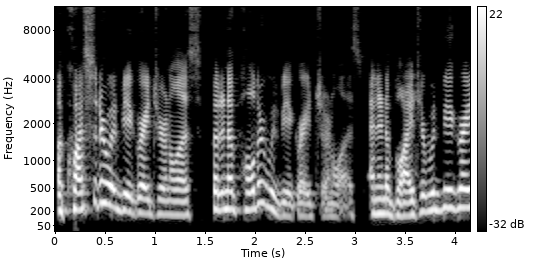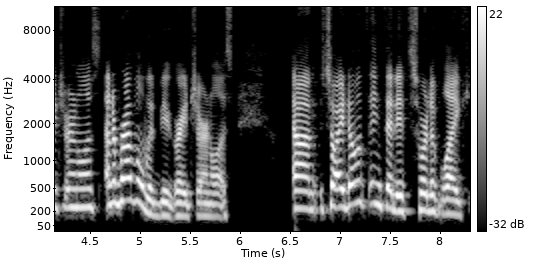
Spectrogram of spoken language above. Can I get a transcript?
a questioner would be a great journalist, but an upholder would be a great journalist, and an obliger would be a great journalist, and a rebel would be a great journalist. Um, so I don't think that it's sort of like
